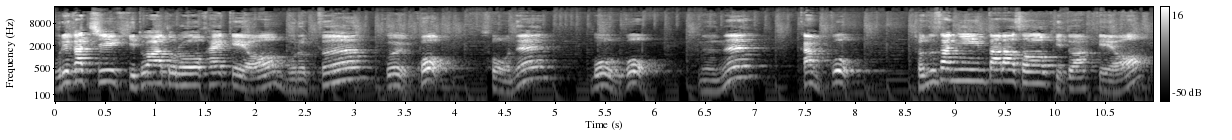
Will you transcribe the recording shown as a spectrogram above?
우리 같이 기도하도록 할게요. 무릎은 꿇고, 손은 모으고, 눈은 감고, 전우사님 따라서 기도할게요.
